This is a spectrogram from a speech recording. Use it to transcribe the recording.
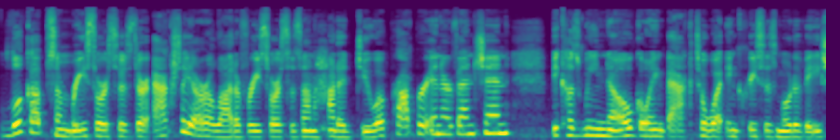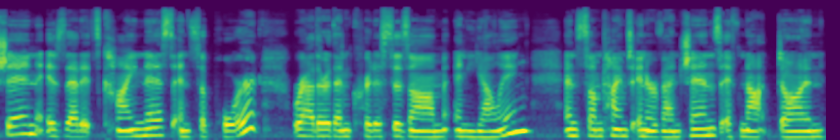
look up some resources. There actually are a lot of resources on how to do a proper intervention because we know going back to what increases motivation is that it's kindness and support rather than criticism and yelling. And sometimes interventions, if not done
